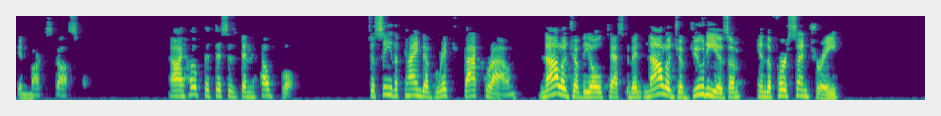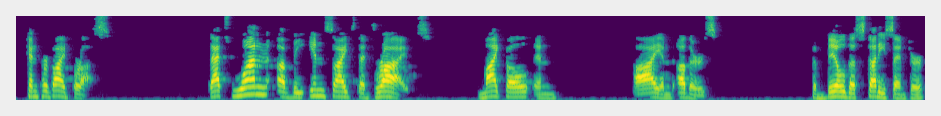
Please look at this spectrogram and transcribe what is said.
in Mark's Gospel. Now I hope that this has been helpful to see the kind of rich background, knowledge of the Old Testament, knowledge of Judaism in the first century can provide for us. That's one of the insights that drives Michael and I and others to build a study center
